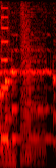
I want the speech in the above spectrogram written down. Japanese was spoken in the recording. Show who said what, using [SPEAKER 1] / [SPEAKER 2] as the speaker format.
[SPEAKER 1] ん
